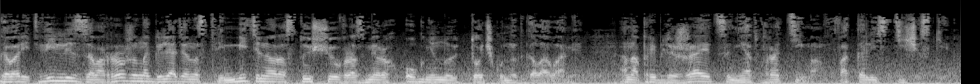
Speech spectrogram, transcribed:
Говорит Вилли, завороженно глядя на стремительно растущую в размерах огненную точку над головами. Она приближается неотвратимо, фаталистически.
